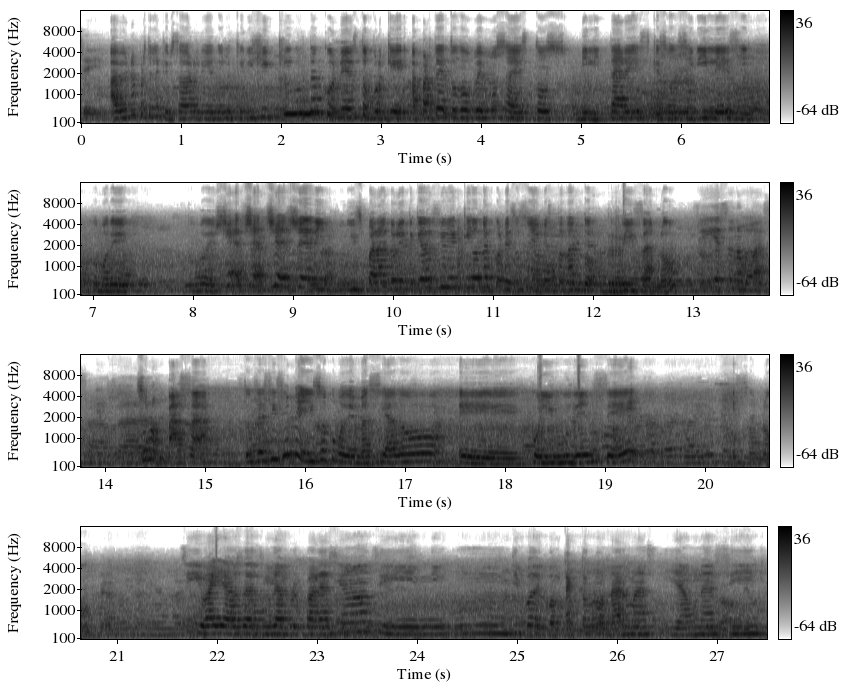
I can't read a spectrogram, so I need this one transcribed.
Sí. Había una parte en la que me estaba riendo, lo que dije, ¿qué onda con esto? Porque aparte de todo vemos a estos militares que son civiles y como de, como de shit, shit, shit, shit, y disparándole, y te quedas así de qué onda con eso, eso ya me está dando risa, ¿no? Sí, eso no pasa. Eso no pasa. Entonces sí se me hizo como demasiado eh, hollywoodense eso, ¿no? Sí, vaya, o sea, sin la preparación, sin ningún tipo de contacto con armas y aún así,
